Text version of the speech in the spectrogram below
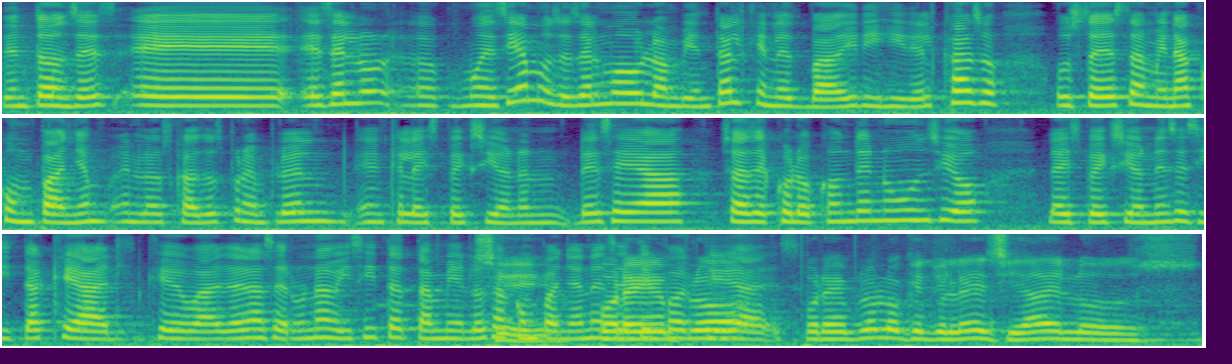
Entonces, eh, es el, como decíamos, es el módulo ambiental quien les va a dirigir el caso. Ustedes también acompañan en los casos, por ejemplo, en, que la inspección desea, o sea, se coloca un denuncio, la inspección necesita que, que vayan a hacer una visita, también los acompañan en ese tipo de actividades. Por ejemplo, lo que yo le decía de los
